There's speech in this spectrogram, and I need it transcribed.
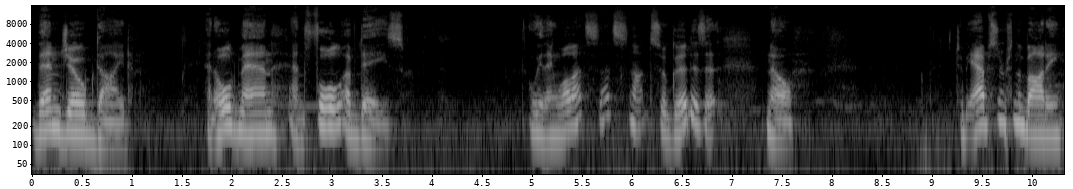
Then Job died, an old man and full of days. We think, well, that's, that's not so good, is it? No. To be absent from the body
